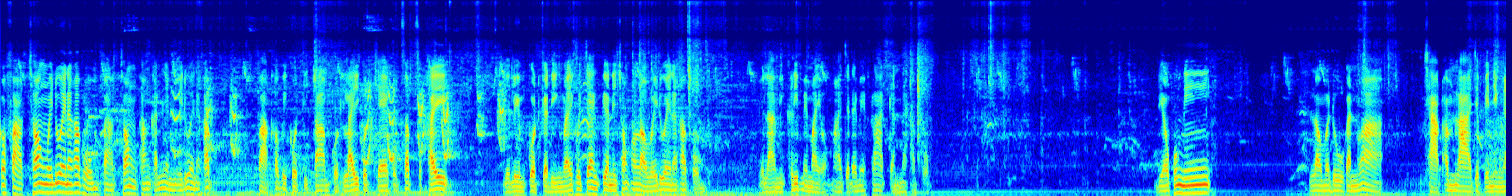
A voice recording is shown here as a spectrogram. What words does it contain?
ก็ฝากช่องไว้ด้วยนะครับ ผมฝากช่องพังคันเงินไว้ด้วยนะครับ ฝากเข้าไปกดติดตามกดไลค์กดแชร์กดซับสไครต์อย่าลืมกดกระดิ่งไว้เพื่อแจ้งเตือนในช่องของเราไว้ด้วยนะครับผม เวลามีคลิปใหม่ ๆ ออกมาจะได้ไม่พลาดกันนะครับผม เดี๋ยวพรุ่งนี้ เรามาดูกันว่า ฉากอำลาจะเป็นยังไง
